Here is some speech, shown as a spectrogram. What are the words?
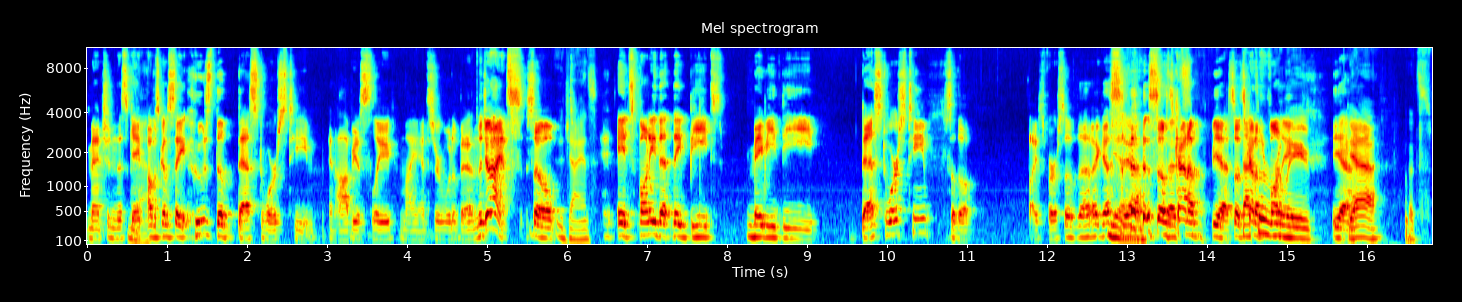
mentioned this game. Yeah. I was gonna say who's the best worst team, and obviously my answer would have been the Giants. So The Giants. it's funny that they beat maybe the best worst team. So the vice versa of that, I guess. Yeah. so it's kind of yeah. So it's kind of funny. really yeah. yeah. That's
